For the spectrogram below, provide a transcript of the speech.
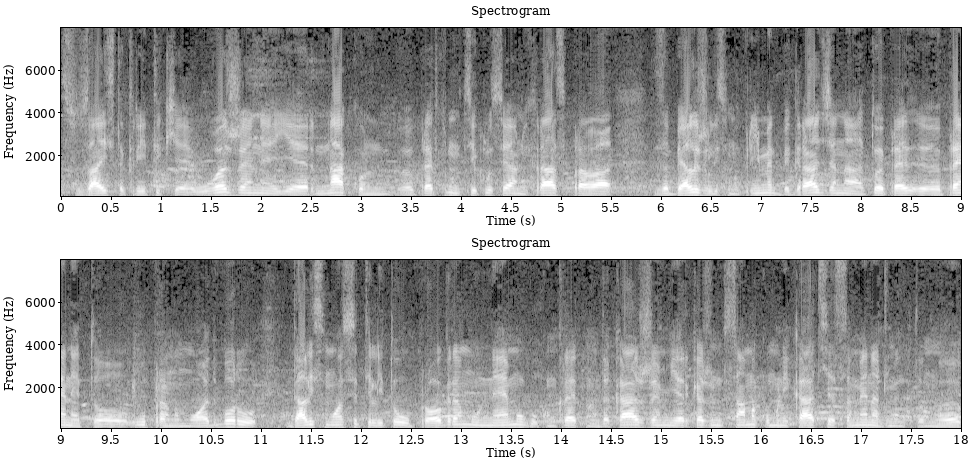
su zaista kritike uvažene, jer nakon e, prethodnog ciklusa javnih rasprava zabeležili smo primetbe građana, to je pre, e, preneto upravnom odboru, da li smo osetili to u programu, ne mogu konkretno da kažem, jer kažem sama komunikacija sa menadžmentom e,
